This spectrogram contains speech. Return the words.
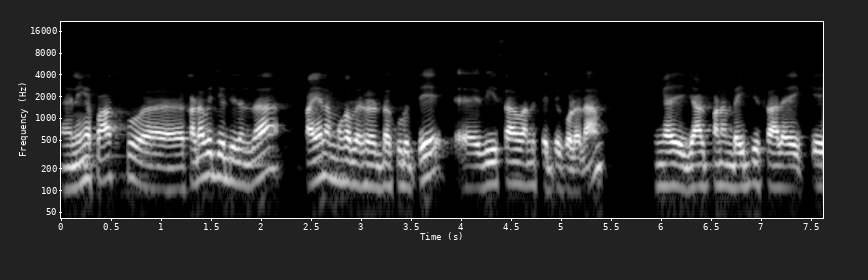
நீங்கள் பாஸ்போ கடவுச்சீட்டு இருந்தால் பயண முகவர்கள்ட்ட கொடுத்து விசா வந்து பெற்றுக்கொள்ளலாம் நீங்கள் யாழ்ப்பாணம் வைத்தியசாலைக்கு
